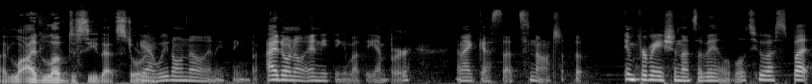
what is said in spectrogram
I'd, lo- I'd love to see that story. yeah, we don't know anything. But I don't know anything about the Emperor, and I guess that's not information that's available to us. But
